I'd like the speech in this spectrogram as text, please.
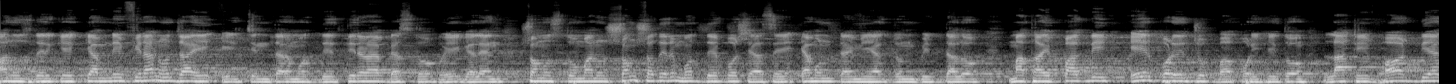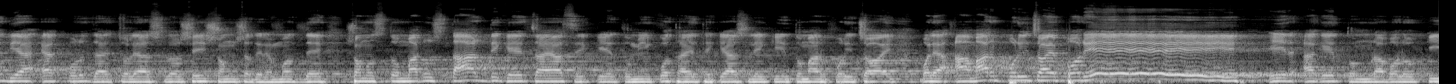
মানুষদেরকে কেমনে ফেরানো যায়, এই চিন্তার মধ্যে তেরারা ব্যস্ত হয়ে গেলেন। সমস্ত মানুষ সংসদের মধ্যে বসে আছে, এমন টাইমে একজন বিদ্যালক মাথায় পাগড়ি, এরপরে জুব্বা পরিহিত, লাঠি ভর দিয়া দিয়া এক পর্যায়ে চলে আসলো সেই সংসদের মধ্যে। সমস্ত মানুষ তার দিকে চায় আছে, কে তুমি কোথায় থেকে আসলে কি তোমার পরিচয়? বলে, আমার পরিচয় পরে। এর আগে তোমরা বলো, কি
